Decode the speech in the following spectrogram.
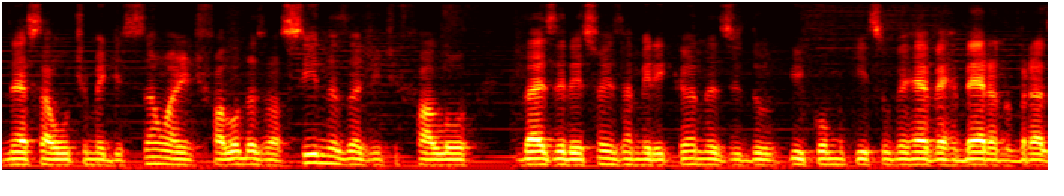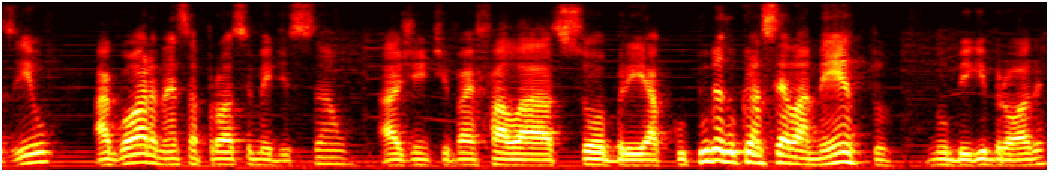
nessa última edição, a gente falou das vacinas, a gente falou das eleições americanas e, do, e como que isso reverbera no Brasil. Agora, nessa próxima edição, a gente vai falar sobre a cultura do cancelamento no Big Brother.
